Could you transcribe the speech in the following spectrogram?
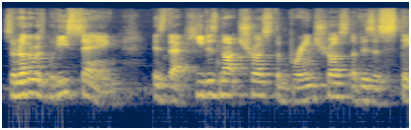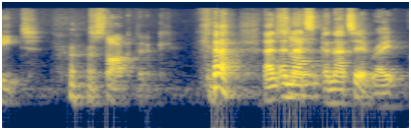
So in other words, what he's saying is that he does not trust the brain trust of his estate to stock pick. and, and that's and that's it, right?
